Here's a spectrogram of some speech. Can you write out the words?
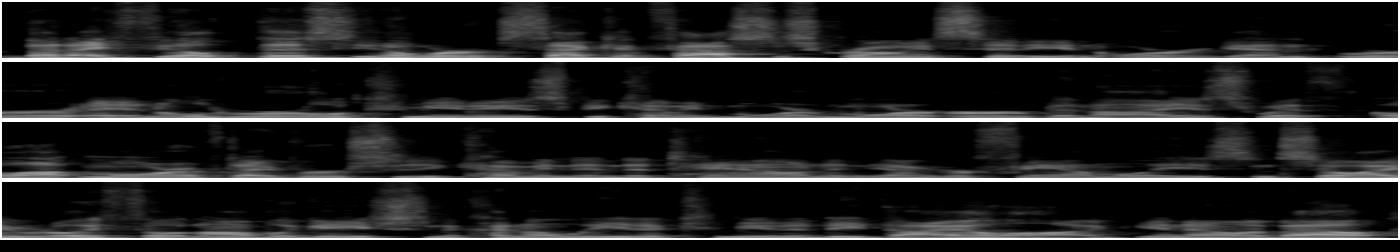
But I felt this, you know, we're second fastest growing city in Oregon. We're an old rural community is becoming more and more urbanized with a lot more of diversity coming into town and younger families. And so I really felt an obligation to kind of lead a community dialogue, you know, about,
